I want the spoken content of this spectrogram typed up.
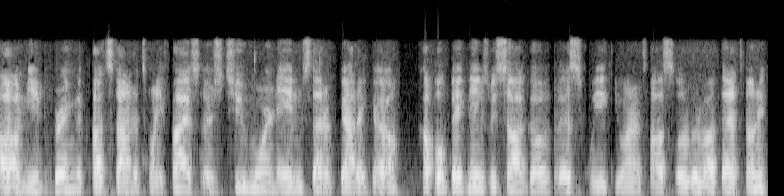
Um, you bring the cuts down to 25, so there's two more names that have got to go. A couple big names we saw go this week. You want to tell us a little bit about that, Tony?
